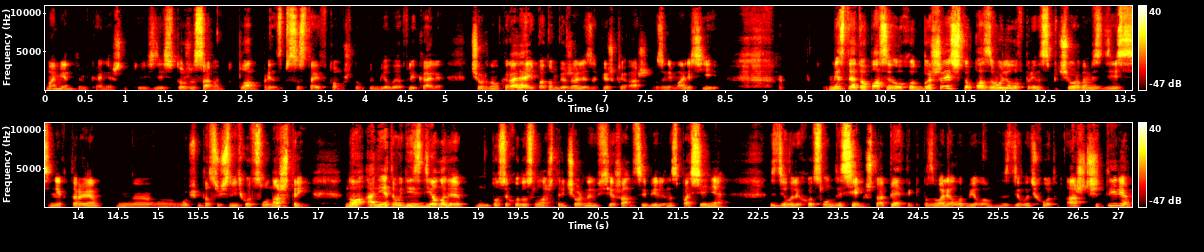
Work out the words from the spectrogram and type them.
моментами, конечно. То есть здесь то же самое. План, в принципе, состоит в том, чтобы белые отвлекали черного короля и потом бежали за пешкой h, занимались ей. Вместо этого последовал ход b6, что позволило, в принципе, черным здесь некоторые, в общем-то, осуществить ход слон h3. Но они этого не сделали. После хода слон h3 черные все шансы били на спасение. Сделали ход слон d7, что опять-таки позволяло белым сделать ход h4.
